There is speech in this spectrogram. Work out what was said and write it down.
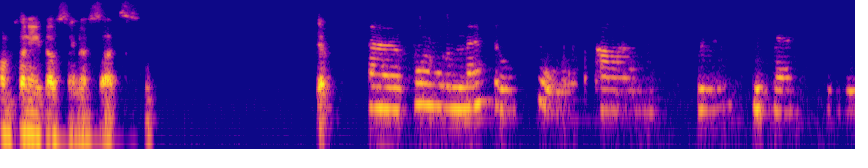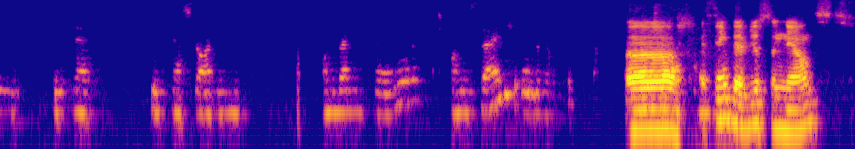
on plenty of those GovCMS sites. Uh, for Lando four, um, we, we can, we, can, we can start in on forward on the stage or the- Uh, I think they've just announced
